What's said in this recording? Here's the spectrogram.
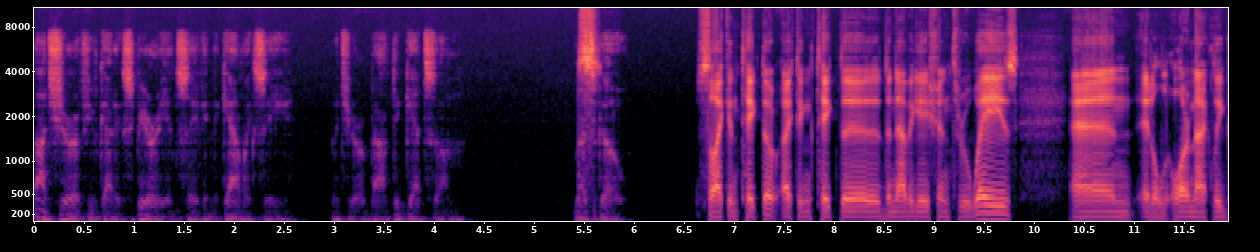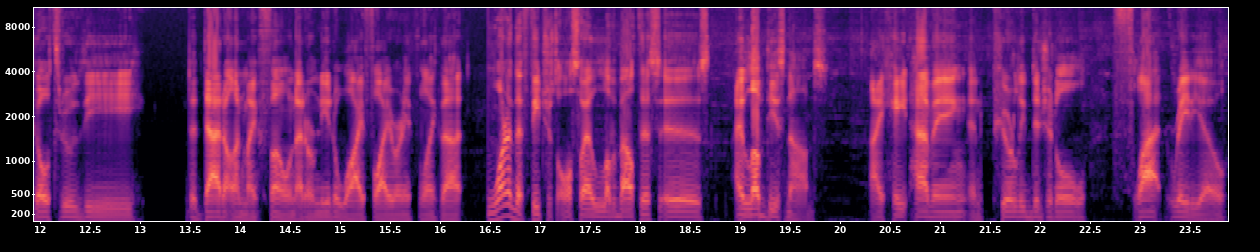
Not sure if you've got experience saving the galaxy, but you're about to get some. Let's go. So I can take the I can take the the navigation through Waze, and it'll automatically go through the the data on my phone. I don't need a Wi-Fi or anything like that. One of the features also I love about this is I love these knobs. I hate having a purely digital flat radio.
